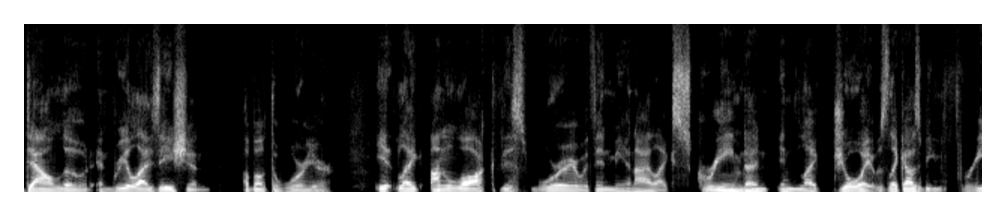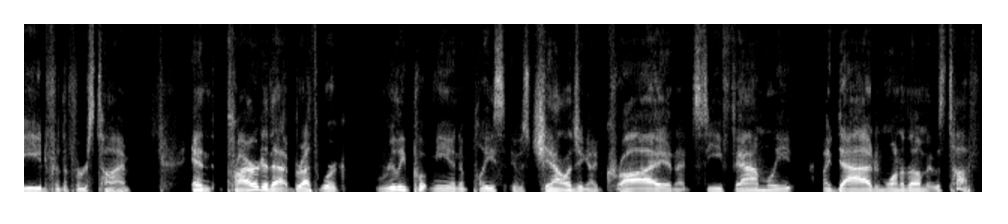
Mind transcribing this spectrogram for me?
download and realization about the warrior. It like unlocked this warrior within me, and I like screamed in, in like joy. It was like I was being freed for the first time. And prior to that, breathwork really put me in a place. It was challenging. I'd cry and I'd see family my dad one of them. It was tough.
